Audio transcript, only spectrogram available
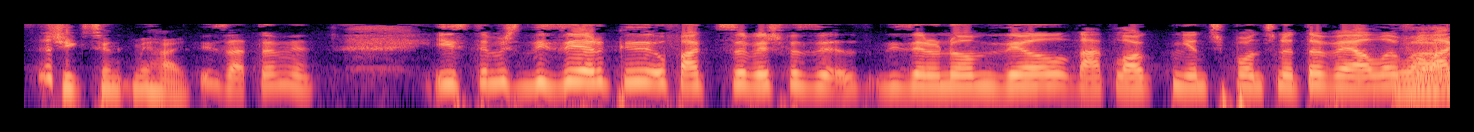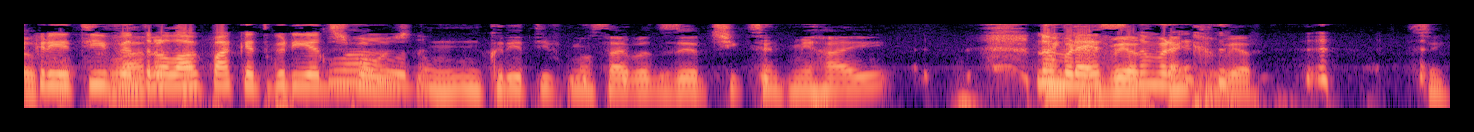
Chico Mihai. Exatamente. Isso temos de dizer que o facto de saberes fazer, dizer o nome dele dá-te logo 500 pontos na tabela, claro, falar criativo claro, entra logo para a categoria dos bons. Não? É? Um criativo que não saiba dizer Chico Mihai não merece, rever, não merece. Tem que rever. Sim.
